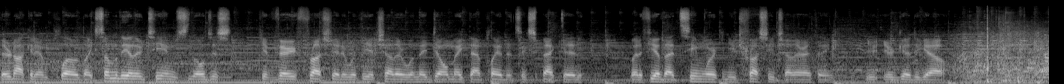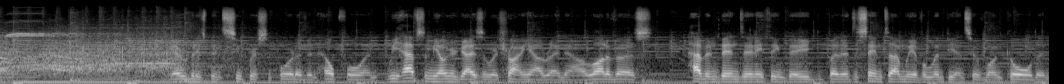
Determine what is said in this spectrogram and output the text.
they're not going to implode. Like some of the other teams, they'll just get very frustrated with each other when they don't make that play that's expected. But if you have that teamwork and you trust each other, I think you're good to go. Everybody's been super supportive and helpful, and we have some younger guys that we're trying out right now. A lot of us haven't been to anything big, but at the same time we have Olympians who have won gold, and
